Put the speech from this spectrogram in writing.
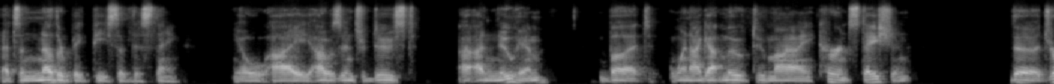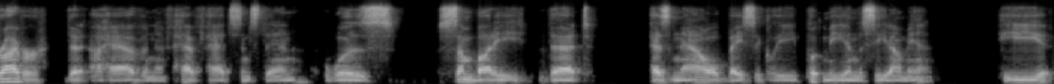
That's another big piece of this thing. You know, I I was introduced. I, I knew him, but when I got moved to my current station, the driver that I have and have, have had since then was somebody that has now basically put me in the seat I'm in. He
